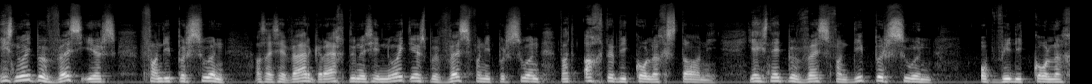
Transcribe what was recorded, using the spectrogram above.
Jy's nooit bewus eers van die persoon as hy sy werk reg doen, is jy nooit eers bewus van die persoon wat agter die kollig staan nie. Jy's net bewus van die persoon op wie die kollig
